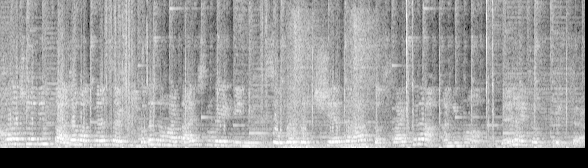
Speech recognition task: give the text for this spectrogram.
महाराष्ट्रातील ताज्या बातम्यांसाठी बघत रहा टाइम्स टुडे टीव्ही सोबतच शेअर करा सबस्क्राईब करा आणि हा बेल आयकॉन प्रेस करा.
